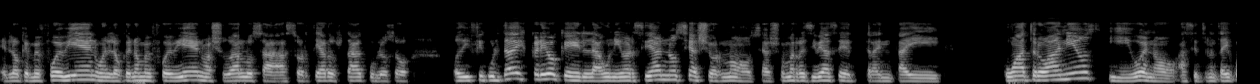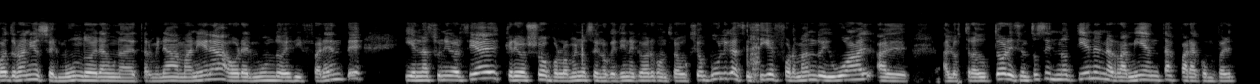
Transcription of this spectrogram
en lo que me fue bien o en lo que no me fue bien o ayudarlos a sortear obstáculos o, o dificultades, creo que la universidad no se ayornó. O sea, yo me recibí hace 34 años y bueno, hace 34 años el mundo era de una determinada manera, ahora el mundo es diferente y en las universidades, creo yo, por lo menos en lo que tiene que ver con traducción pública, se sigue formando igual al, a los traductores, entonces no tienen herramientas para compe-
